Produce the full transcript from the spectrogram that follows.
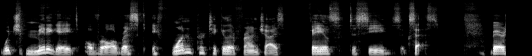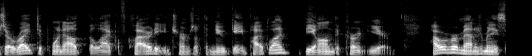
which mitigate overall risk if one particular franchise fails to see success. Bears are right to point out the lack of clarity in terms of the new game pipeline beyond the current year. However, management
